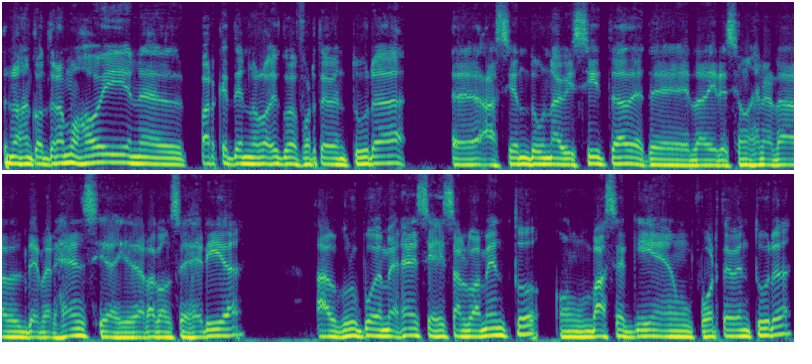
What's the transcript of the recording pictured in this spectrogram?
Nos encontramos hoy en el Parque Tecnológico de Fuerteventura eh, haciendo una visita desde la Dirección General de Emergencias y de la Consejería al Grupo de Emergencias y Salvamento con base aquí en Fuerteventura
